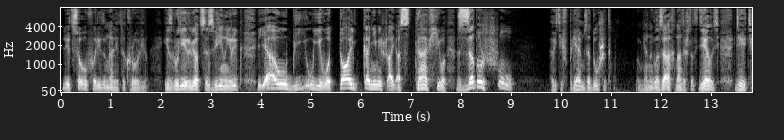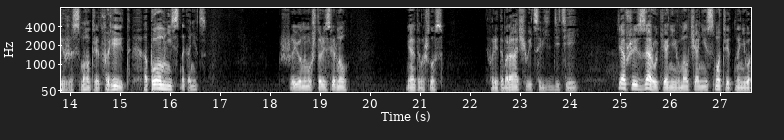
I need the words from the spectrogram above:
Лицо у Фарида налито кровью. Из груди рвется звериный рык. «Я убью его, только не мешай! Оставь его! Задушу!» А ведь и впрямь задушит. У меня на глазах надо что-то делать. Дети же смотрят. Фарид, опомнись, наконец. Шею ему, что ли, свернул? Нет, обошлось. Фарид оборачивается, видит детей. Взявшись за руки, они в молчании смотрят на него,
